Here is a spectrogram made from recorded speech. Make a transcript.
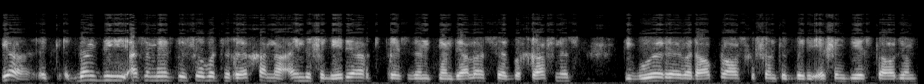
Ja, ek ek dink die as 'n mens byvoorbeeld teruggaan na einde verlede jaar president Mandela se begrafnis, die boere wat daar plaasgevind het by die FNB stadion.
